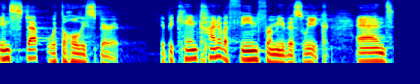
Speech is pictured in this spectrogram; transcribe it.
in step with the Holy Spirit. It became kind of a theme for me this week. And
